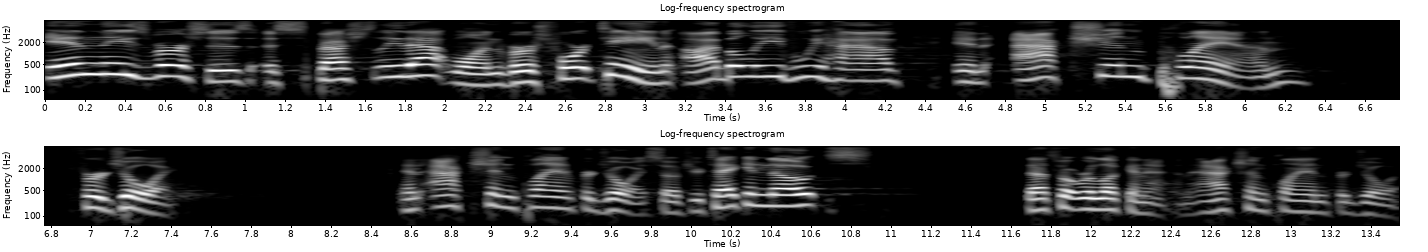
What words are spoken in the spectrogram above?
in these verses, especially that one, verse 14, I believe we have an action plan for joy. An action plan for joy. So if you're taking notes, that's what we're looking at an action plan for joy.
